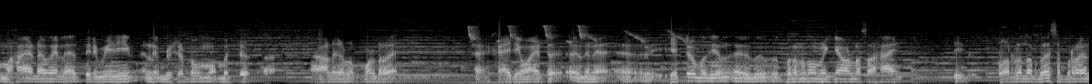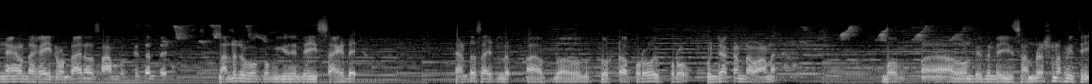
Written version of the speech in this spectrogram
മഹായിടവേല തിരുമേനിയും അല്ലെങ്കിൽ ബിഷപ്പും മറ്റ് ആളുകളും വളരെ കാര്യമായിട്ട് ഇതിന് ഏറ്റവും അധികം ഇത് പുനർനിർമ്മിക്കാനുള്ള സഹായം ചെയ്തു. അവരുടെ നിർദ്ദേശപ്രകാരം ഞങ്ങളുടെ കയ്യിലുണ്ടായിരുന്ന സാമ്പത്തികത്തിന്റെ നല്ലൊരു പൊക്കം ഇതിന്റെ ഈ സൈഡ് രണ്ട് സൈഡിലും തൊട്ടപ്പുറവും ഇപ്പുറവും കുഞ്ഞക്കണ്ടമാണ് അപ്പം അതുകൊണ്ട് ഇതിന്റെ ഈ സംരക്ഷണ ഭിത്തി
